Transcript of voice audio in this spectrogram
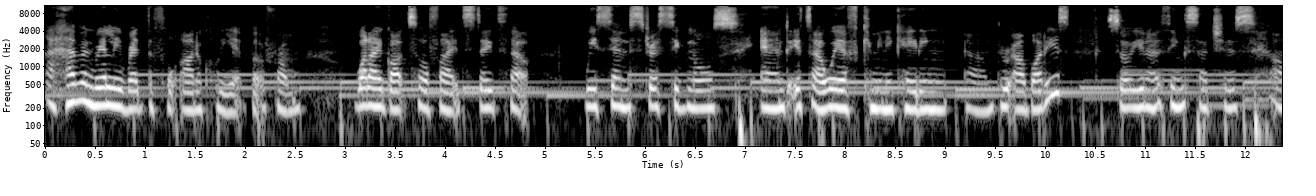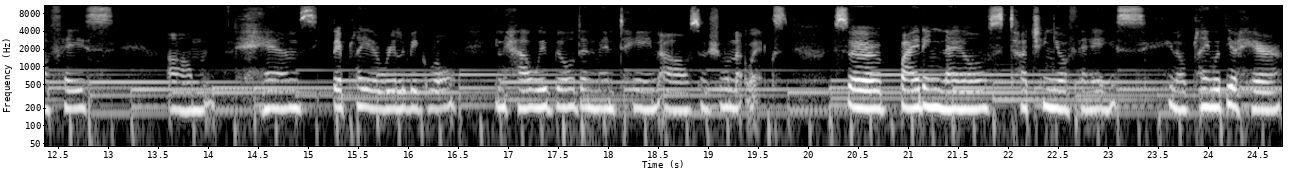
I haven't really read the full article yet, but from what I got so far, it states that we send stress signals and it's our way of communicating um, through our bodies. So, you know, things such as our face, um, hands, they play a really big role in how we build and maintain our social networks. So, biting nails, touching your face, you know, playing with your hair,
